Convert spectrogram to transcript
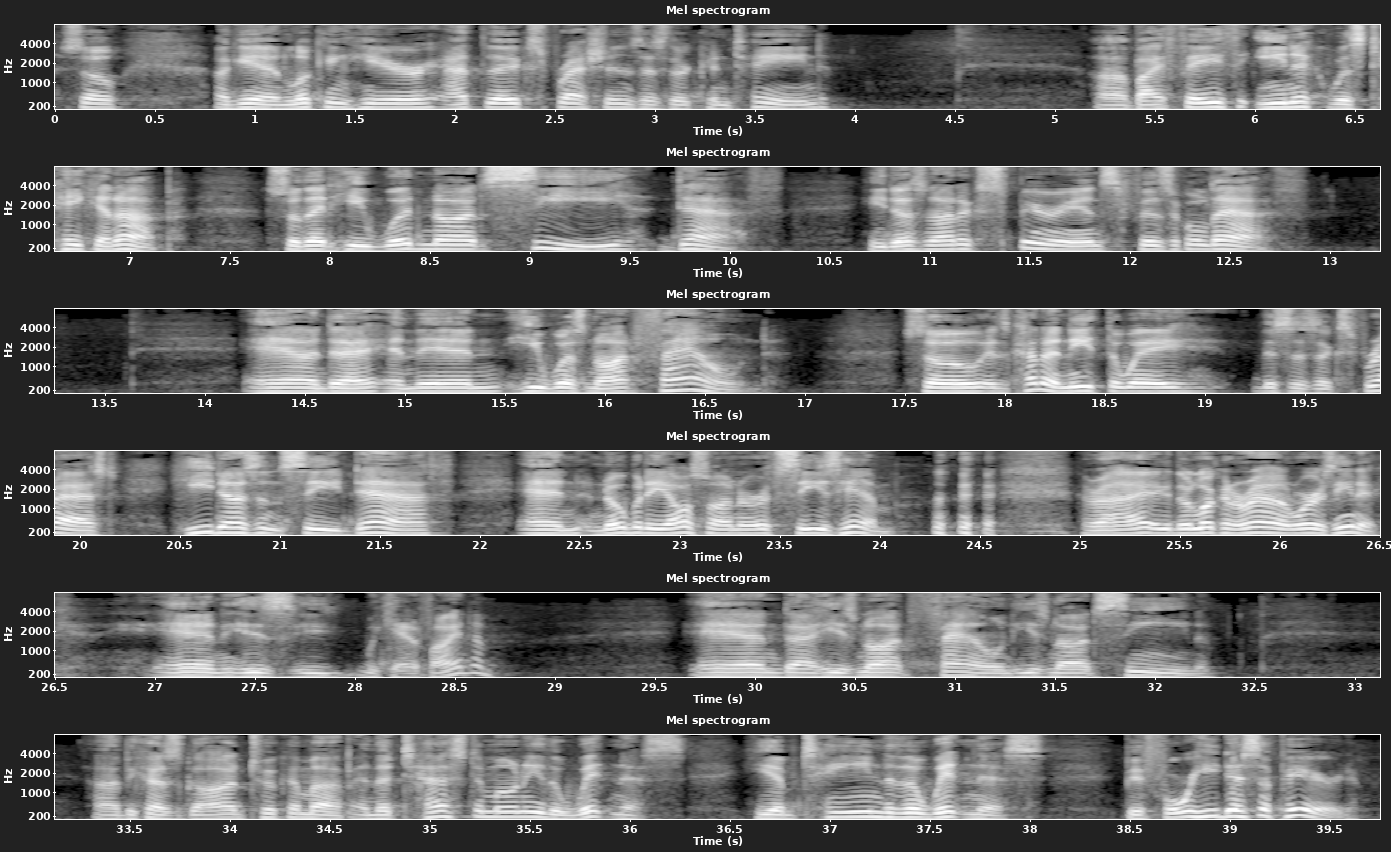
So, Again, looking here at the expressions as they're contained. Uh, by faith, Enoch was taken up so that he would not see death. He does not experience physical death. And, uh, and then he was not found. So it's kind of neat the way this is expressed. He doesn't see death and nobody else on earth sees him. right? They're looking around. Where's Enoch? And he's, he, we can't find him and uh, he's not found, he's not seen, uh, because God took him up. And the testimony, the witness, he obtained the witness before he disappeared.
